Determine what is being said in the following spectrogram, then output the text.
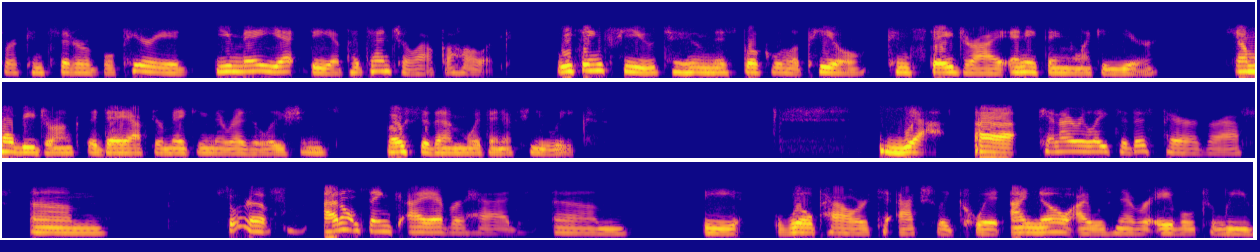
for a considerable period, you may yet be a potential alcoholic. We think few to whom this book will appeal can stay dry anything like a year. Some will be drunk the day after making their resolutions, most of them within a few weeks. Yeah, uh, can I relate to this paragraph? Um, sort of. I don't think I ever had um, the willpower to actually quit. I know I was never able to leave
